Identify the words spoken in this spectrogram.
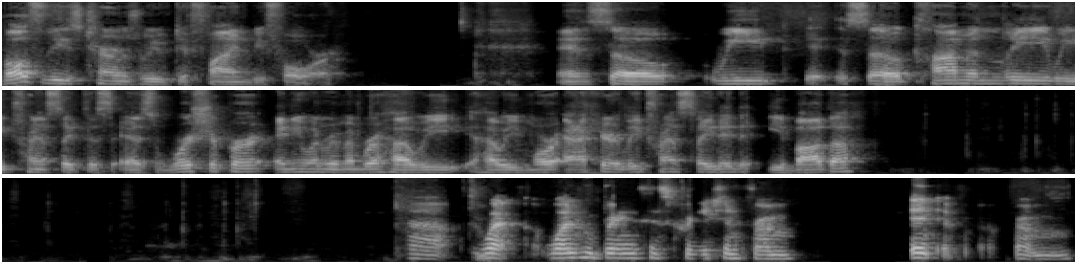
both of these terms we've defined before. And so we so commonly we translate this as worshiper. Anyone remember how we how we more accurately translated ibadah? Uh, what one who brings his creation from in, from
